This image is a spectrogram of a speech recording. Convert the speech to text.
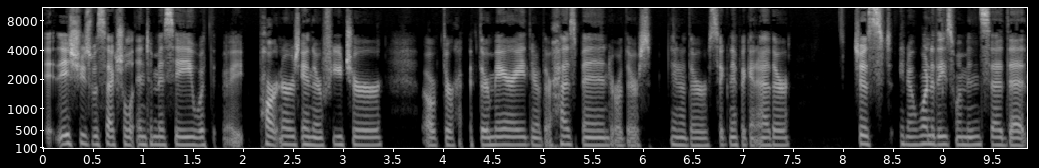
issues with sexual intimacy with uh, partners in their future, or if they're if they're married, know, their husband or their you know their significant other. Just you know, one of these women said that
